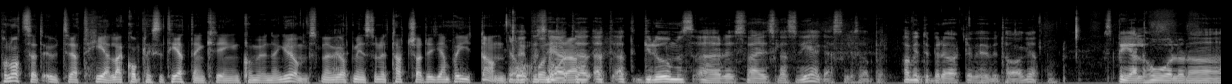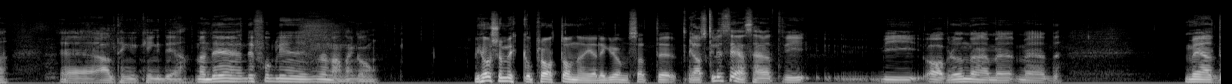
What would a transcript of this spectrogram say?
på något sätt utrett hela komplexiteten kring kommunen Grums. Men vi har åtminstone touchat lite grann på ytan. På, på säga några. att, att, att Grums är Sveriges Las Vegas till exempel. Har vi inte berört överhuvudtaget. Spelhålorna, eh, allting kring det. Men det, det får bli någon annan gång. Vi har så mycket att prata om när det gäller Grums. Så att, eh, Jag skulle säga så här att vi, vi avrundar här med, med, med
